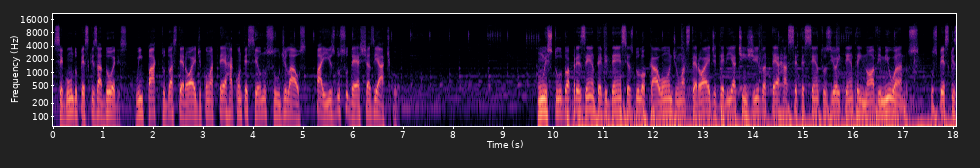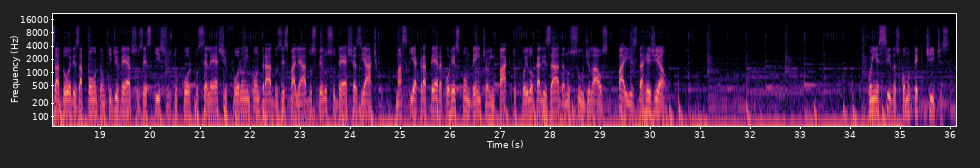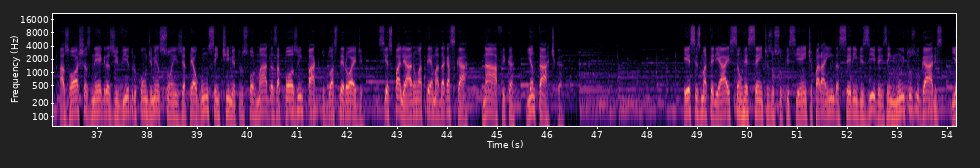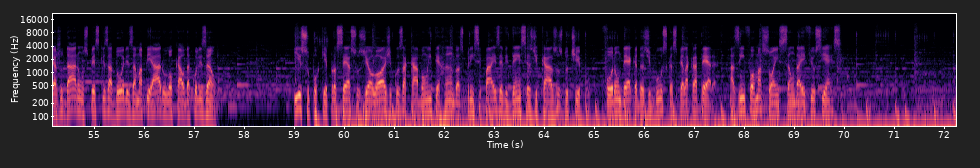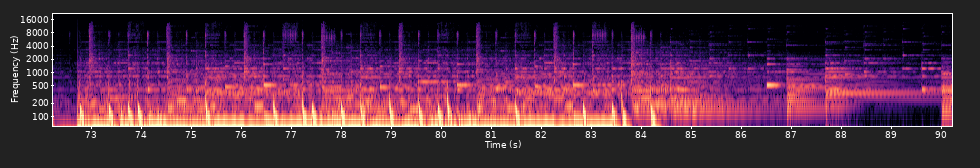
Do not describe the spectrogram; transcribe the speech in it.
Segundo pesquisadores, o impacto do asteroide com a Terra aconteceu no sul de Laos, país do Sudeste Asiático. Um estudo apresenta evidências do local onde um asteroide teria atingido a Terra há 789 mil anos. Os pesquisadores apontam que diversos esquícios do corpo celeste foram encontrados espalhados pelo Sudeste Asiático, mas que a cratera correspondente ao impacto foi localizada no sul de Laos, país da região. Conhecidas como tectites, as rochas negras de vidro com dimensões de até alguns centímetros formadas após o impacto do asteroide se espalharam até Madagascar, na África e Antártica. Esses materiais são recentes o suficiente para ainda serem visíveis em muitos lugares e ajudaram os pesquisadores a mapear o local da colisão. Isso porque processos geológicos acabam enterrando as principais evidências de casos do tipo. Foram décadas de buscas pela cratera. As informações são da Efiociense.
